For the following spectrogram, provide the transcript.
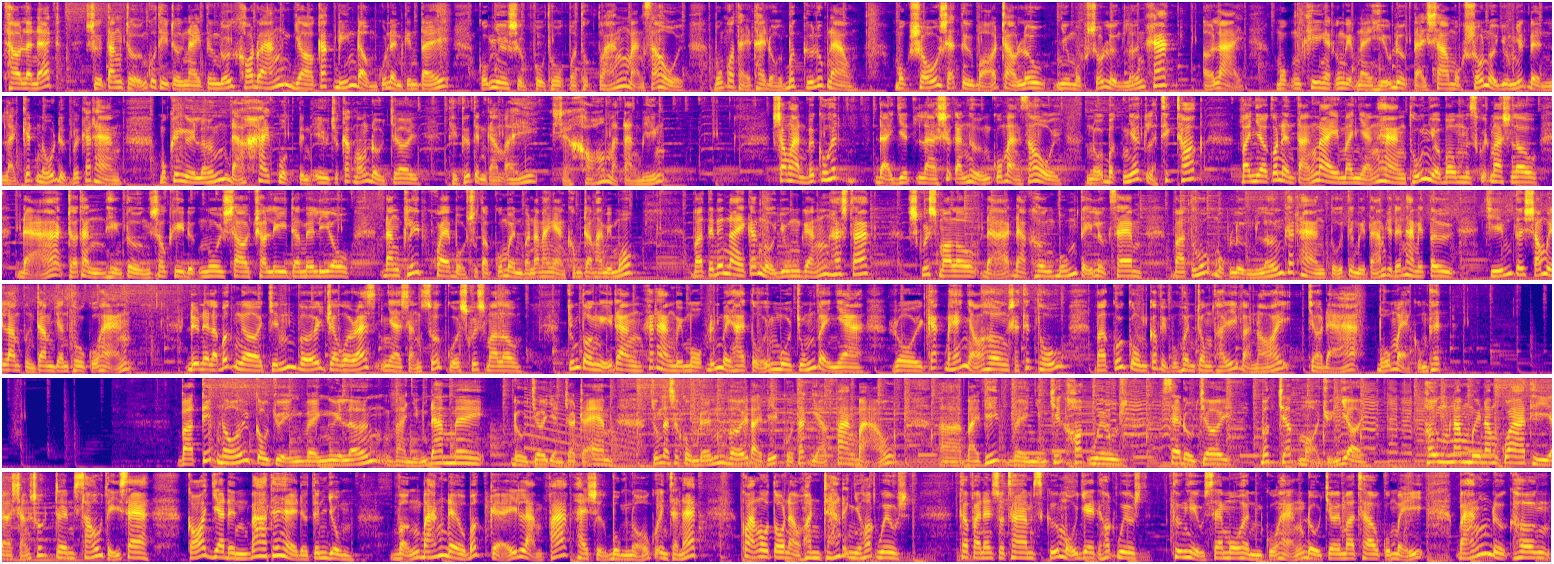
Theo Lanet, sự tăng trưởng của thị trường này tương đối khó đoán do các biến động của nền kinh tế cũng như sự phụ thuộc vào thuật toán mạng xã hội vốn có thể thay đổi bất cứ lúc nào. Một số sẽ từ bỏ trào lưu nhưng một số lượng lớn khác ở lại một khi ngành công nghiệp này hiểu được tại sao một số nội dung nhất định lại kết nối được với khách hàng một khi người lớn đã khai quật tình yêu cho các món đồ chơi thì thứ tình cảm ấy sẽ khó mà tàn biến Song hành với cú hích đại dịch là sức ảnh hưởng của mạng xã hội, nổi bật nhất là TikTok. Và nhờ có nền tảng này mà nhãn hàng thú nhồi bông Squid Marshmallow đã trở thành hiện tượng sau khi được ngôi sao Charlie D'Amelio đăng clip khoe bộ sưu tập của mình vào năm 2021. Và tới đến nay các nội dung gắn hashtag Squishmallow đã đạt hơn 4 tỷ lượt xem và thu hút một lượng lớn khách hàng tuổi từ 18 cho đến 24, chiếm tới 65% doanh thu của hãng. Điều này là bất ngờ chính với Jaguares, nhà sản xuất của Squishmallow. Chúng tôi nghĩ rằng khách hàng 11 đến 12 tuổi mua chúng về nhà, rồi các bé nhỏ hơn sẽ thích thú và cuối cùng các vị phụ huynh trông thấy và nói chờ đã, bố mẹ cũng thích. Và tiếp nối câu chuyện về người lớn và những đam mê đồ chơi dành cho trẻ em, chúng ta sẽ cùng đến với bài viết của tác giả Phan Bảo, à, bài viết về những chiếc Hot Wheels, xe đồ chơi bất chấp mọi chuyển dời. Hơn 50 năm qua thì à, sản xuất trên 6 tỷ xe, có gia đình ba thế hệ đều tin dùng, vẫn bán đều bất kể lạm phát hay sự bùng nổ của Internet. Có hãng ô tô nào hoành tráng được như Hot Wheels? Theo Financial Times, cứ mỗi giây thì Hot Wheels, thương hiệu xe mô hình của hãng đồ chơi Mattel của Mỹ, bán được hơn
